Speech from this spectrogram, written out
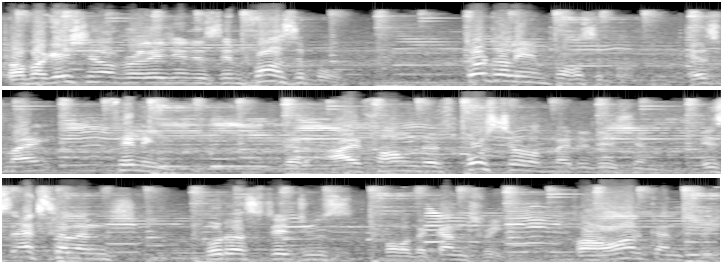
propagation of religion is impossible, totally impossible. It's my feeling that I found the posture of meditation is excellent Buddha statues for the country, for our country.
